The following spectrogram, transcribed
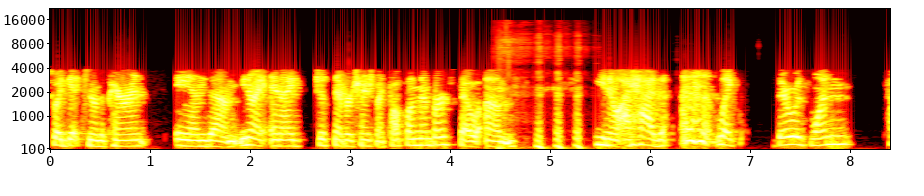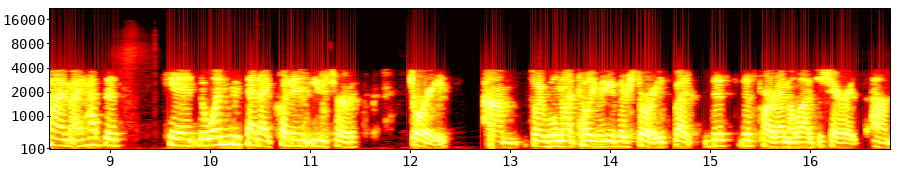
So I'd get to know the parents and um, you know, I, and I just never changed my cell phone number. So, um, you know, I had like there was one time I had this kid, the one who said I couldn't use her stories. Um, so I will not tell you any of their stories, but this this part I'm allowed to share is um,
